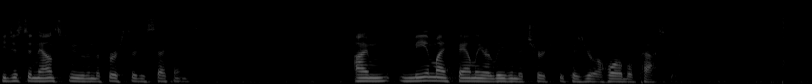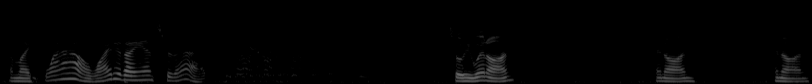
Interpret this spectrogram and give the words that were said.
He just announced to me within the first 30 seconds, I'm me and my family are leaving the church because you're a horrible pastor. I'm like, wow, why did I answer that? So he went on and on and on.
